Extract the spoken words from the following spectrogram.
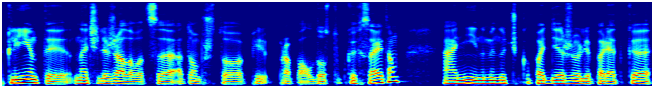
Клиенты начали жаловаться о том, что пропал доступ к их сайтам. а Они на минуточку поддерживали порядка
